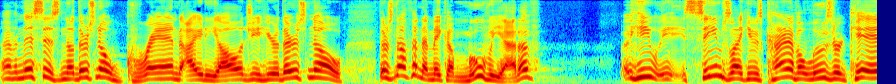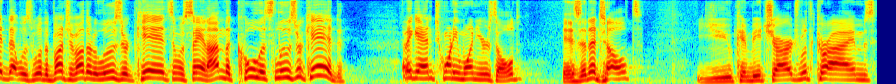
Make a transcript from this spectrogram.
I mean, this is no, there's no grand ideology here. There's no, there's nothing to make a movie out of. He seems like he was kind of a loser kid that was with a bunch of other loser kids and was saying, I'm the coolest loser kid. And again, 21 years old, is an adult. You can be charged with crimes.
